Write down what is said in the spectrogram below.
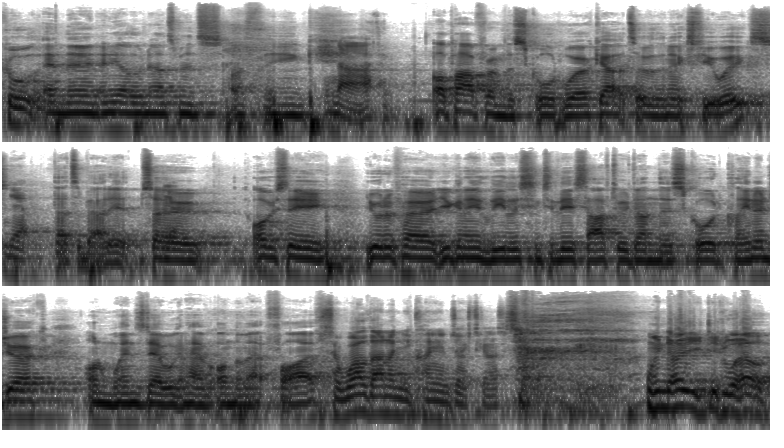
cool. And then any other announcements? I think. No, I think. Apart from the scored workouts over the next few weeks, Yeah. that's about it. So obviously you would have heard you're going to be listening to this after we've done the scored clean and jerk. On Wednesday we're going to have on the mat five. So well done on your clean and jerks, guys. We know you did well.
